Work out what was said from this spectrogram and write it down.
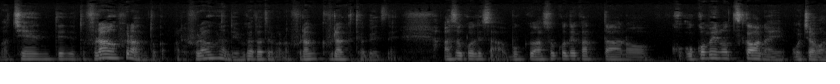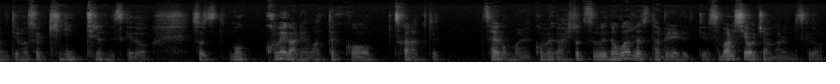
まあ、チェーン店で言うとフランフランとかあれフランフランで呼び方合ってるかなフランクフランクって書くやつね。あそこでさ僕あそこで買ったあのお米の使わないお茶碗っていうのをすごい気に入ってるんですけどそうもう米がね全くこうつかなくて最後まで米が一粒残らず食べれるっていう素晴らしいお茶碗があるんですけど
